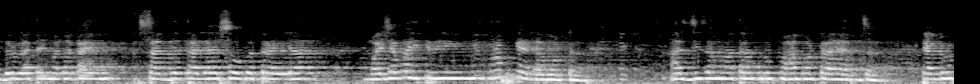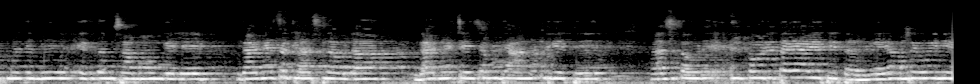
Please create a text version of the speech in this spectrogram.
दुर्गाताई मला काय साथ देत आल्या सोबत राहिल्या माझ्या मैत्रिणी मी ग्रुप केला मोठा. जिजा माता ग्रुप हा मोठा आहे आमचा. त्या ग्रुपमध्ये मी एकदम सामावून गेले. गाण्याचा क्लास लावला. गाण्याच्या याच्यामध्ये आनंद घेते. आज कवडे कवडेताई आहेत इथं. हे आंबे वहिनी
